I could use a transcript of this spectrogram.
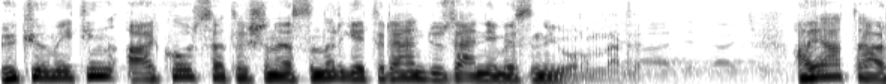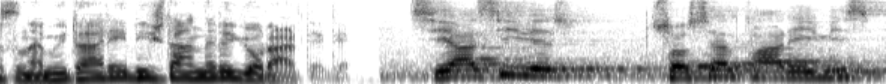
hükümetin alkol satışına sınır getiren düzenlemesini yorumladı. Hayat tarzına müdahale vicdanları yorar dedi. Siyasi ve sosyal tarihimiz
